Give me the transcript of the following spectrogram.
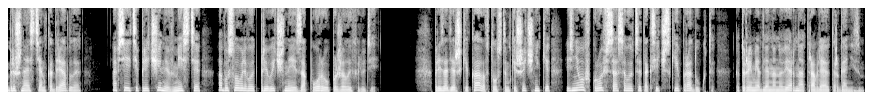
брюшная стенка дряблая, а все эти причины вместе обусловливают привычные запоры у пожилых людей. При задержке кала в толстом кишечнике из него в кровь всасываются токсические продукты — которые медленно, но верно отравляют организм.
